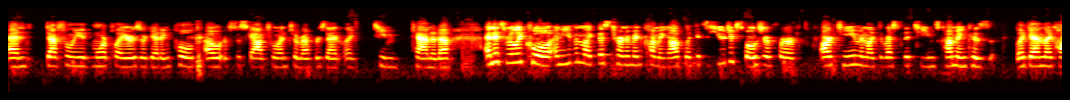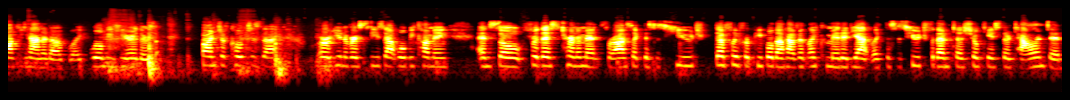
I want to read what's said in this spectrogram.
and definitely more players are getting pulled out of Saskatchewan to represent like Team Canada, and it's really cool. And even like this tournament coming up, like it's a huge exposure for our team and like the rest of the teams coming because again, like Hockey Canada, like we'll be here. There's a bunch of coaches that or universities that will be coming. And so for this tournament for us, like this is huge. Definitely for people that haven't like committed yet, like this is huge for them to showcase their talent and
